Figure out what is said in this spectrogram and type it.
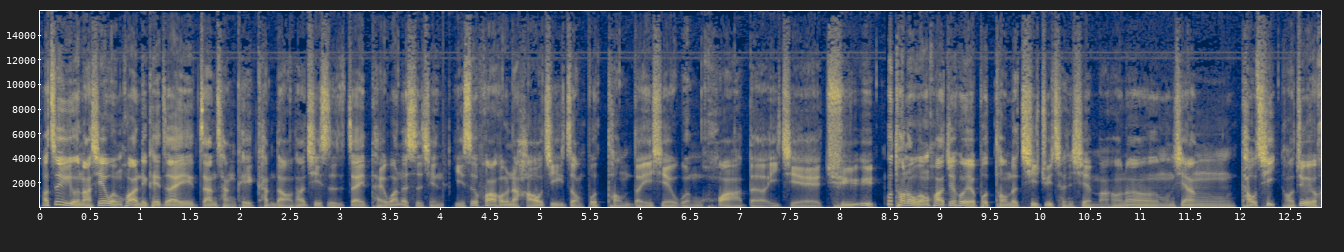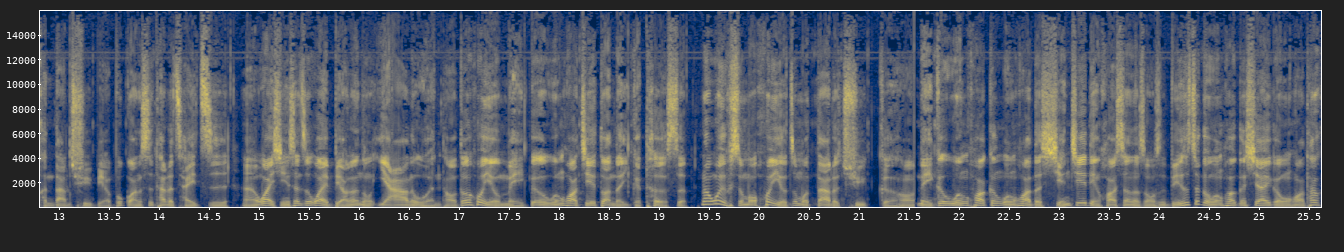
啊。至于有哪些文化，你可以在展场可以看到，它其实在台湾的史前也是划分了好几种不同的一些文化的一些区域，不同的文化就会有不同的器具呈现嘛。好，那我们像陶器哦，就有很大的区别，不管是它的材质、呃外形，甚至外表那种压的纹哈，都会有每个文化阶段的一个特色。那为什么会有这么大的区隔哈？每个文化跟文化的衔接点发生了什么是，比如说这个文化跟下一个文化，它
